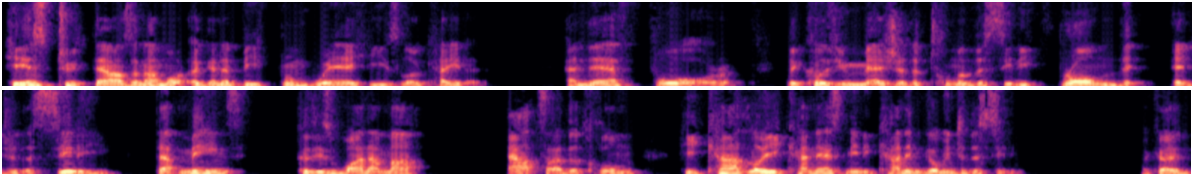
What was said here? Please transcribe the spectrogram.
his 2,000 amot are going to be from where he's located. And therefore, because you measure the tchum of the city from the edge of the city, that means because he's one amah outside the tchum, he can't lo yikanes, meaning he can't even go into the city. Okay,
